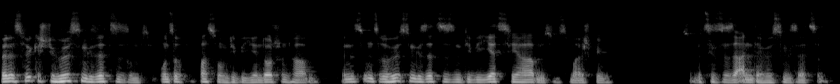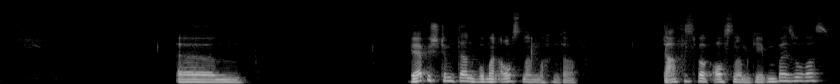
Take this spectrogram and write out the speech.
wenn es wirklich die höchsten Gesetze sind, unsere Verfassung, die wir hier in Deutschland haben. Wenn es unsere höchsten Gesetze sind, die wir jetzt hier haben, so zum Beispiel, so beziehungsweise einen der höchsten Gesetze. Ähm wer bestimmt dann, wo man Ausnahmen machen darf? Darf es überhaupt Ausnahmen geben bei so was?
